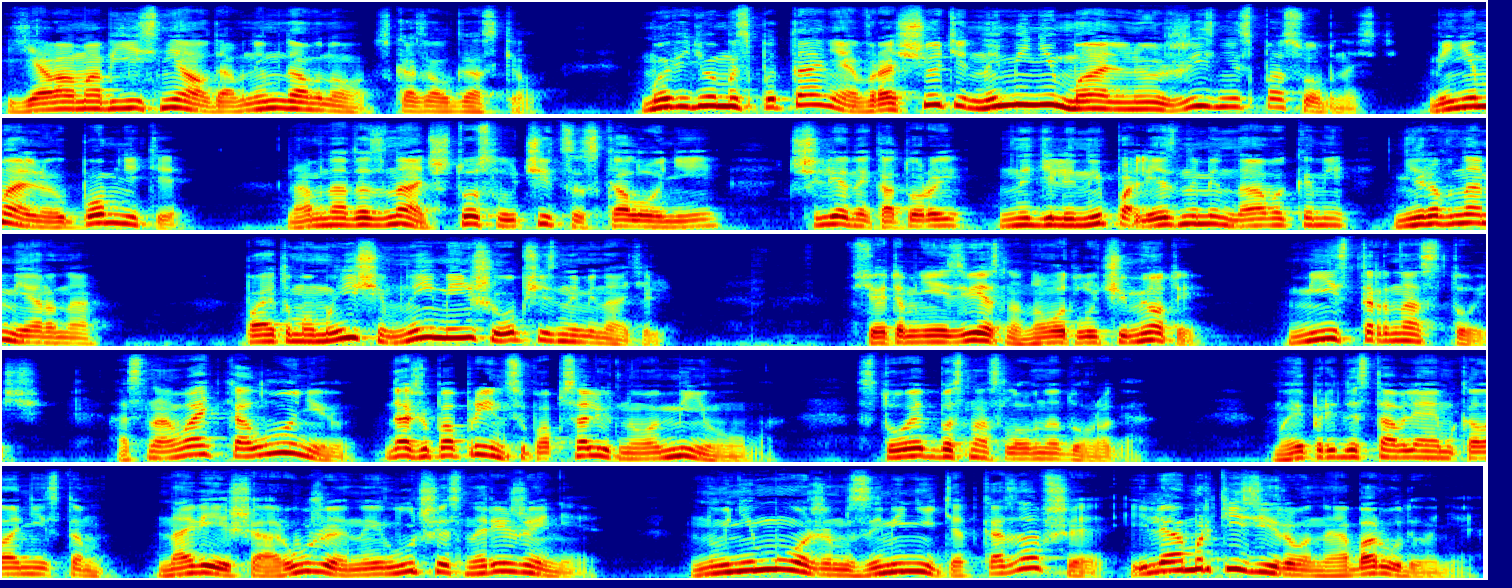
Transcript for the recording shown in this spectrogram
«Я вам объяснял давным-давно», — сказал Гаскил. «Мы ведем испытания в расчете на минимальную жизнеспособность. Минимальную, помните? Нам надо знать, что случится с колонией, члены которой наделены полезными навыками неравномерно. Поэтому мы ищем наименьший общий знаменатель. Все это мне известно, но вот лучеметы... Мистер Настойч, основать колонию, даже по принципу абсолютного минимума, стоит баснословно дорого. Мы предоставляем колонистам новейшее оружие, наилучшее снаряжение, но не можем заменить отказавшее или амортизированное оборудование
